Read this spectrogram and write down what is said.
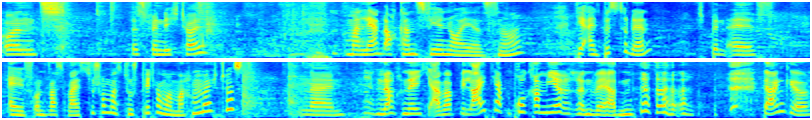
Und das finde ich toll. Man lernt auch ganz viel Neues, ne? Wie alt bist du denn? Ich bin elf. Elf. Und was weißt du schon, was du später mal machen möchtest? Nein. noch nicht, aber vielleicht ja Programmiererin werden. Danke.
